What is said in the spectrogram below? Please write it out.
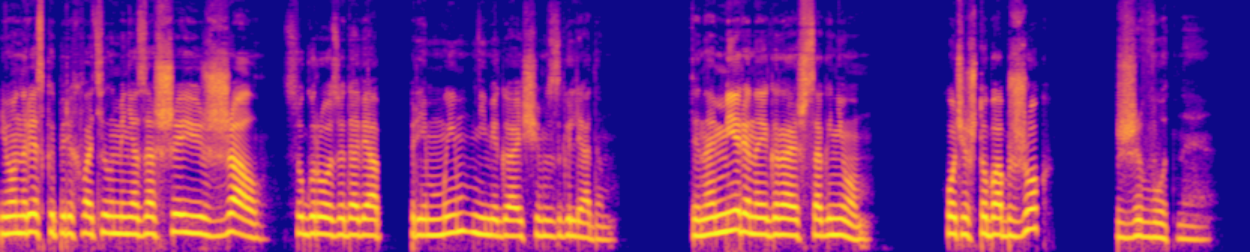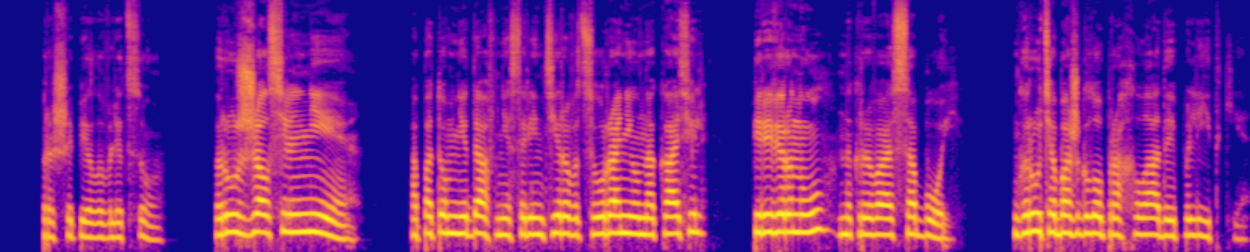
и он резко перехватил меня за шею и сжал, с угрозой давя прямым, немигающим взглядом. «Ты намеренно играешь с огнем. Хочешь, чтобы обжег?» «Животное», — прошипело в лицо. Рус сжал сильнее, а потом, не дав мне сориентироваться, уронил на кафель, перевернул, накрывая собой. Грудь обожгло прохладой плитки.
